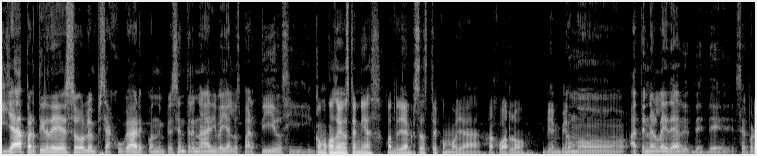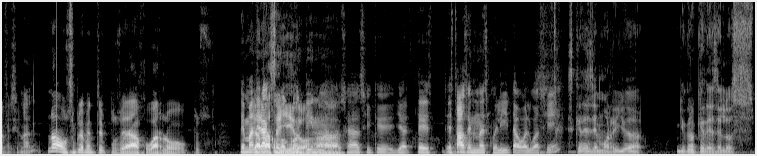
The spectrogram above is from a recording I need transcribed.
y ya a partir de eso lo empecé a jugar cuando empecé a entrenar y veía los partidos y ¿Cómo cuántos años tenías cuando ya empezaste como ya a jugarlo bien, bien? como a tener la idea de, de- de ser profesional. No, simplemente pues ya jugarlo pues De manera como seguido, continua, ajá. o sea, así que ya te estabas en una escuelita o algo así. Es que desde morrillo, yo creo que desde los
